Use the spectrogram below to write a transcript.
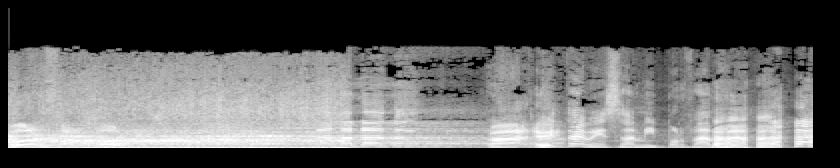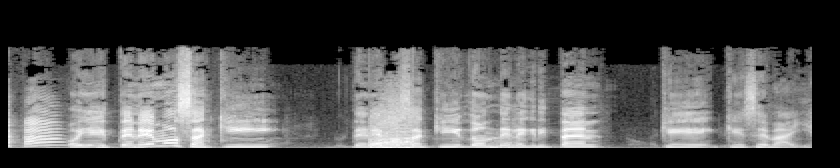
Por favor. No, no, no, no. Ah, eh. Quítame eso a mí, por favor. Oye, tenemos aquí, tenemos aquí donde le gritan que, que se vaya.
